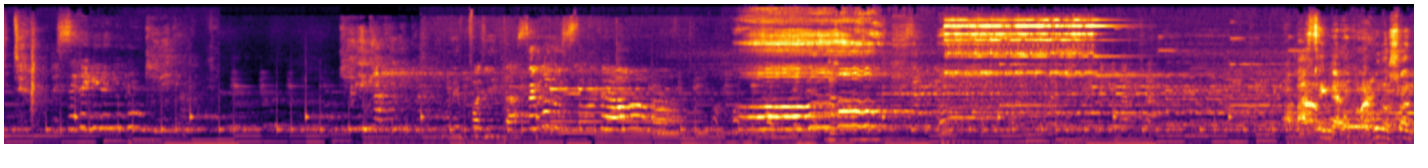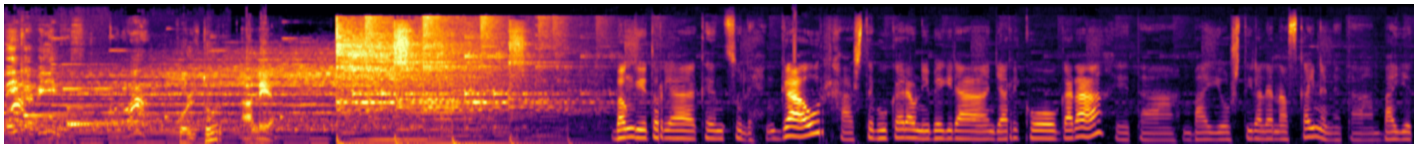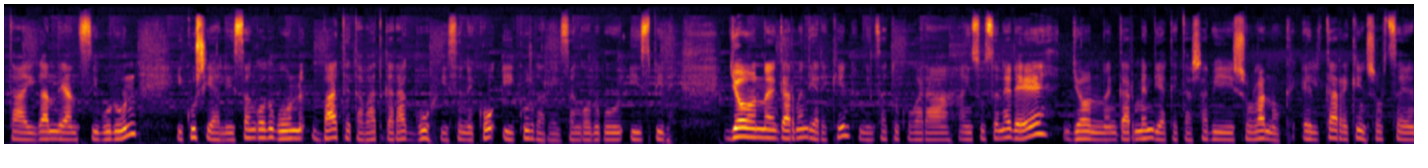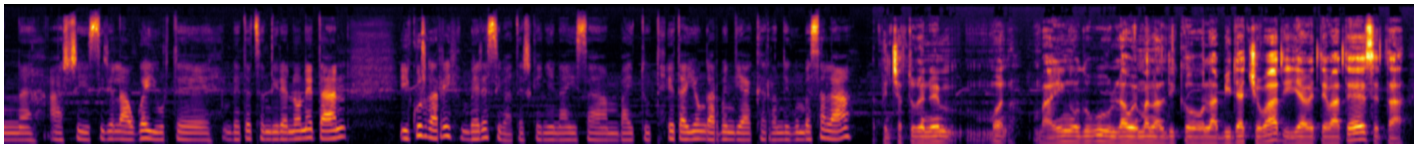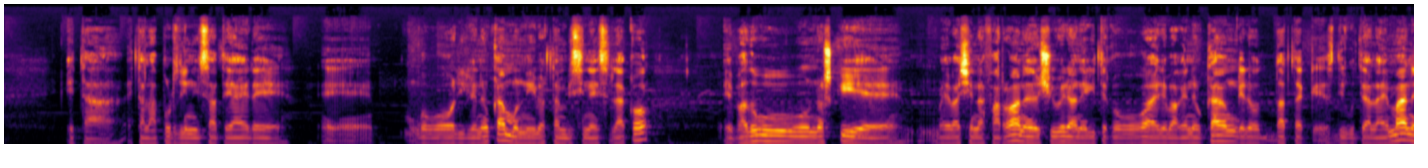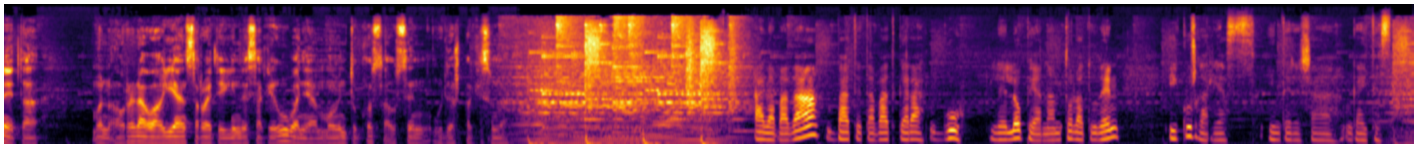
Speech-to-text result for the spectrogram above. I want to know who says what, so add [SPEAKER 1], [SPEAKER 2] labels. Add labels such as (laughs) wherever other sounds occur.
[SPEAKER 1] Ez ere ginen dugu kilika. Kilika, kilika.
[SPEAKER 2] Gure polita, zer duzu da?
[SPEAKER 3] Abatzen gara, egun osoan deika bilin.
[SPEAKER 4] Kultur alea.
[SPEAKER 5] Baungi etorriak entzule. Gaur, haste bukaera honi begira jarriko gara, eta bai ostiralean azkainen eta bai eta igandean ziburun, ikusi izango dugun bat eta bat gara gu izeneko ikusgarria izango dugu izbide. Jon Garmendiarekin, mintzatuko gara hain zuzen ere, Jon Garmendiak eta Sabi Solanok elkarrekin sortzen hasi zirela hogei urte betetzen diren honetan, ikusgarri berezi bat eskenena izan baitut. Eta Jon Garmendiak errandigun bezala,
[SPEAKER 3] Pentsatu genuen, bueno, ba, egingo dugu lau emanaldiko la bidatxo bat, hilabete batez, eta eta eta lapurdin izatea ere e, gogo hori geneukan, moni bertan bizi naizelako. E, badugu noski e, bai baxen Nafarroan edo xuberan egiteko gogoa ere bageneukan, gero datak ez digute ala eman, eta bueno, aurrerago agian zerbait egin dezakegu, baina momentuko zauzen gure ospakizuna.
[SPEAKER 5] Hala bada, bat eta bat gara gu lelopean antolatu den ikusgarriaz interesa gaitez.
